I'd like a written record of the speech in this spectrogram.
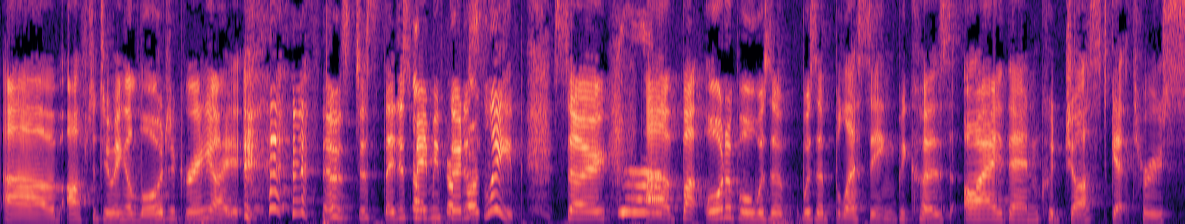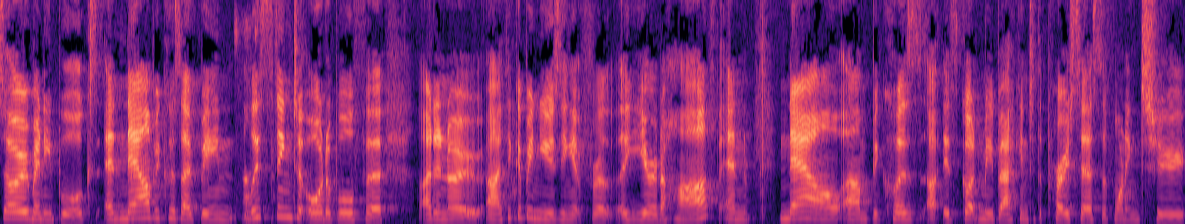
Um, after doing a law degree, I it was just they just made me go to sleep. So, uh, but Audible was a was a blessing because I then could just get through so many books, and now because I've been listening to Audible for I don't know. I think I've been using it for a year and a half, and now um, because uh, it's gotten me back into the process of wanting to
